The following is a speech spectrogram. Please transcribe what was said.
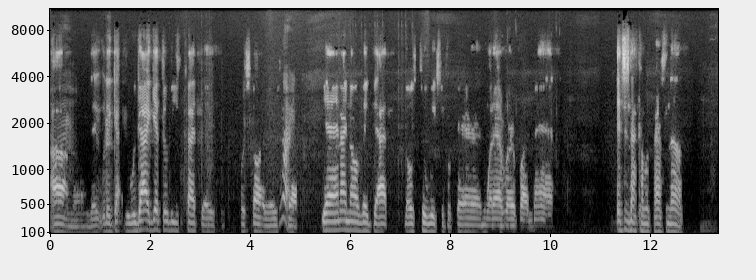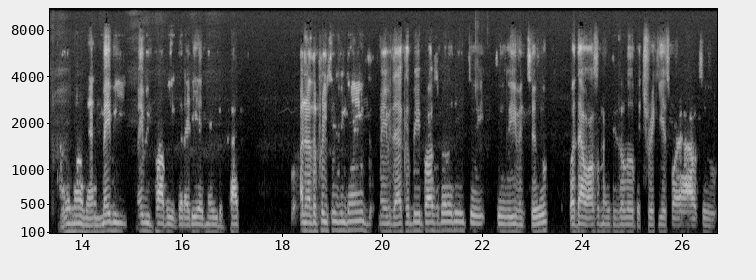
ah, man, they, they got, we got to get through these cut days for starters. Right. Yeah. yeah, and I know they got those two weeks to prepare and whatever, but man, it's just not coming fast enough. I don't know, man. Maybe, maybe probably a good idea, maybe to cut another preseason game. Maybe that could be a possibility to to even two, but that also makes it a little bit tricky as far as how to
